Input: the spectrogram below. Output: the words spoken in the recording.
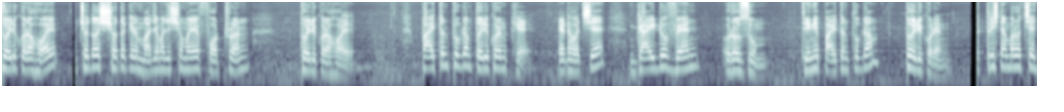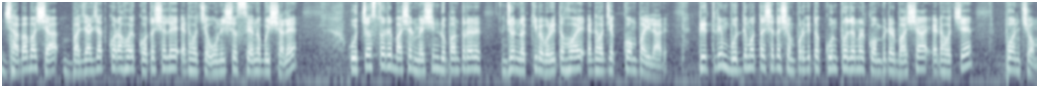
তৈরি করা হয় চোদ্দশ শতকের মাঝামাঝি সময়ে ফটরন তৈরি করা হয়। পাইথন প্রোগ্রাম তৈরি করেন কে? এটা হচ্ছে গাইডো ভ্যান রজুম তিনি পাইথন প্রোগ্রাম তৈরি করেন। তেত্রিশ নাম্বার হচ্ছে জাবা ভাষা। বাজারজাত করা হয় কত সালে? এটা হচ্ছে উনিশশো ছিয়ানব্বই সালে। উচ্চস্তরের ভাষার মেশিন রূপান্তরের জন্য কি ব্যবহৃত হয়? এটা হচ্ছে কম্পাইলার কৃত্রিম বুদ্ধিমত্তার সাথে সম্পর্কিত কোন প্রজন্মের কম্পিউটার ভাষা? এটা হচ্ছে পঞ্চম।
